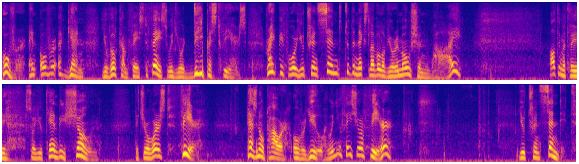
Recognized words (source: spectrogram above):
over and over again. You will come face to face with your deepest fears right before you transcend to the next level of your emotion. Why? Ultimately, so you can be shown that your worst fear has no power over you. And when you face your fear, you transcend it.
